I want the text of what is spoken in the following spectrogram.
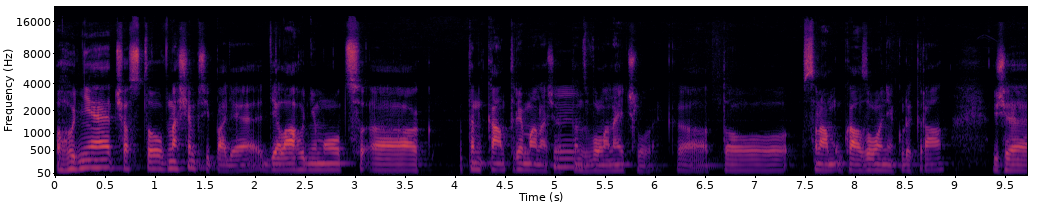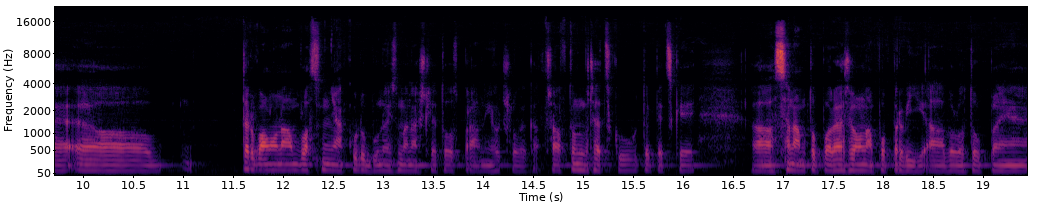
Hodně často v našem případě dělá hodně moc uh, ten country manager, hmm. ten zvolený člověk. Uh, to se nám ukázalo několikrát že uh, trvalo nám vlastně nějakou dobu, než jsme našli toho správného člověka. Třeba v tom Řecku typicky uh, se nám to podařilo na poprvé a bylo to úplně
